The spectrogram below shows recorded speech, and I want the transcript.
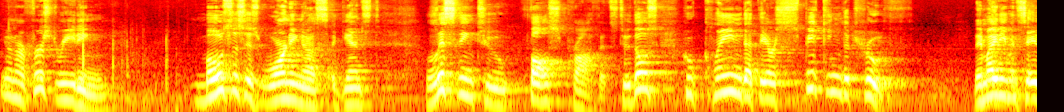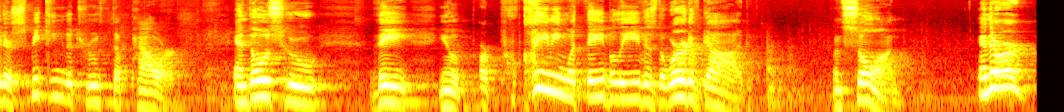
In our first reading, Moses is warning us against listening to false prophets, to those who claim that they are speaking the truth. They might even say they're speaking the truth to power. And those who they, you know, are proclaiming what they believe is the word of God, and so on. And there are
